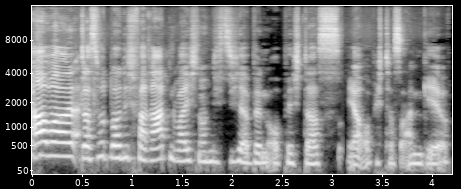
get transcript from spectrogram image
Aber das wird noch nicht verraten, weil ich noch nicht sicher bin, ob ich das, ja, ob ich das angehe.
